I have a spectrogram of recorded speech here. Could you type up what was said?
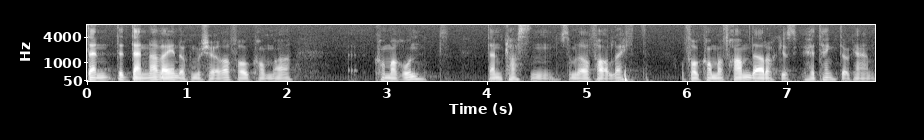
den, det er denne veien dere må kjøre for å komme, komme rundt den plassen som det er farlig, og for å komme fram der dere har tenkt dere hen?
